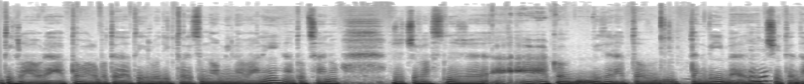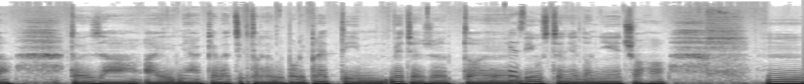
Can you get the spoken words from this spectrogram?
tých laureátov, alebo teda tých ľudí, ktorí sú nominovaní na tú cenu, že či vlastne, že a, a ako vyzerá to ten výber, mm-hmm. že mhm. či teda to je za aj nejaké veci, ktoré už boli predtým. Viete, že to je Jasne. vyústenie do niečoho. Hmm.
